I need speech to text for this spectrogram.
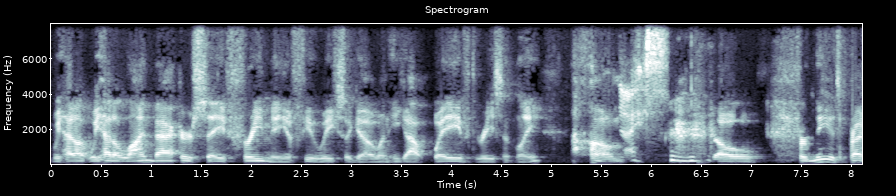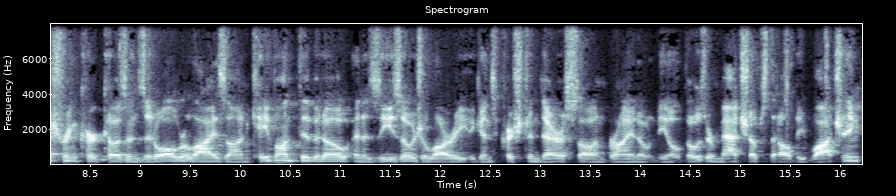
we had a, we had a linebacker say "free me" a few weeks ago, and he got waived recently. Um, nice. so for me, it's pressuring Kirk Cousins. It all relies on Kayvon Thibodeaux and Azeez Ojulari against Christian Darrisaw and Brian O'Neill. Those are matchups that I'll be watching.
